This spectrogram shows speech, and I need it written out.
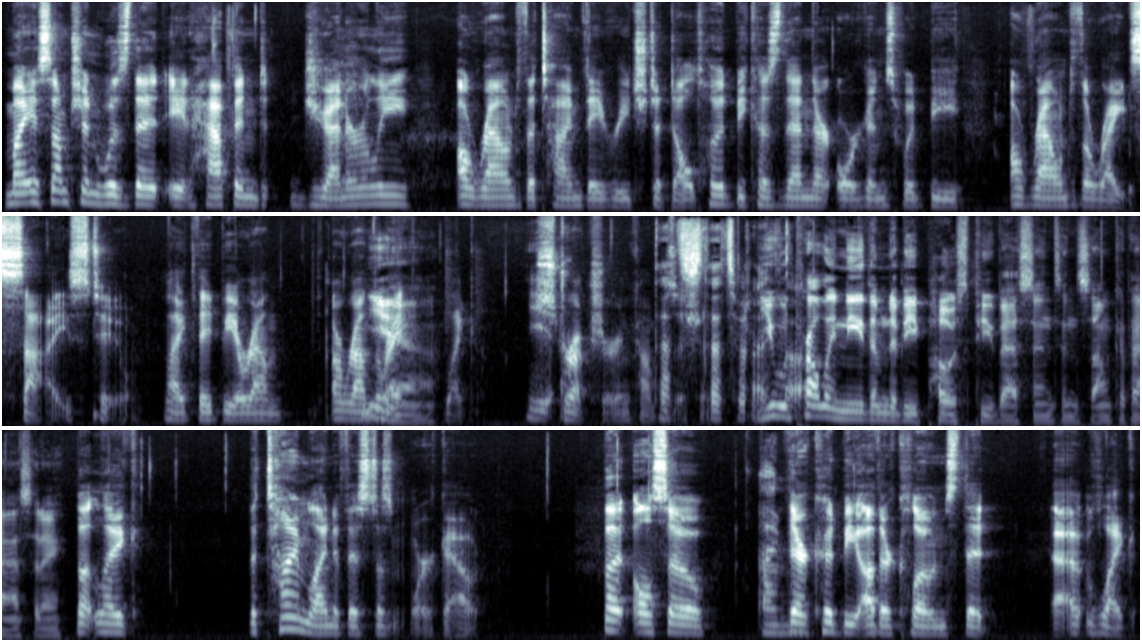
My assumption was that it happened generally around the time they reached adulthood because then their organs would be around the right size too. Like they'd be around around the Yeah. right like Yeah. structure and composition. that's what I You would probably need them to be post-pubescent in some capacity. But like the timeline of this doesn't work out. But also I'm- there could be other clones that uh, like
